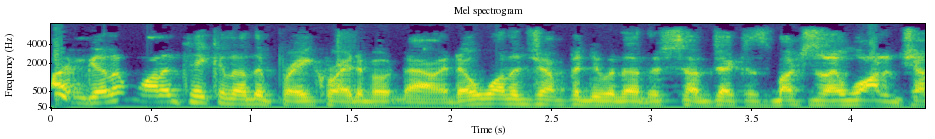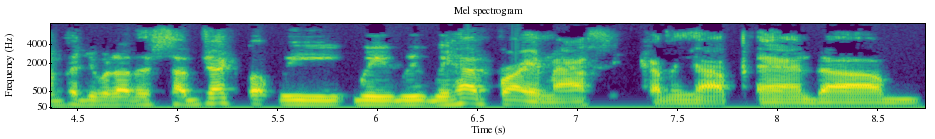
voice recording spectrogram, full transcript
I'm going to want to take another break right about now. I don't want to jump into another subject as much as I want to jump into another subject, but we we we, we have Brian Massey coming up, and um,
